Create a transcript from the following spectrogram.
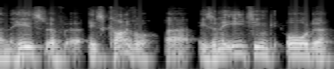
and he's a, he's a carnivore. Uh, he's an eating order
